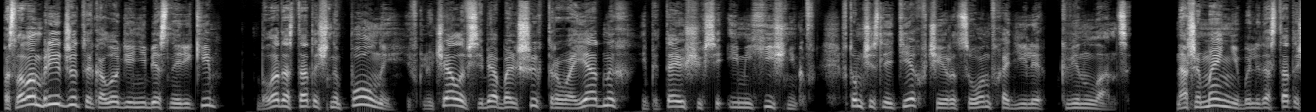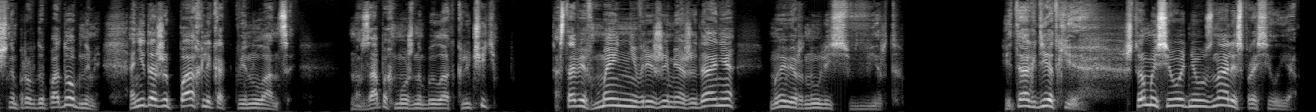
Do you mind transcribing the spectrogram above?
По словам Бриджит, экология Небесной реки была достаточно полной и включала в себя больших травоядных и питающихся ими хищников, в том числе тех, в чей рацион входили квинландцы. Наши Мэнни были достаточно правдоподобными, они даже пахли как квинландцы, но запах можно было отключить. Оставив Мэнни в режиме ожидания, мы вернулись в Вирт. «Итак, детки, что мы сегодня узнали?» — спросил я.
